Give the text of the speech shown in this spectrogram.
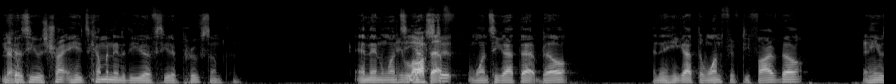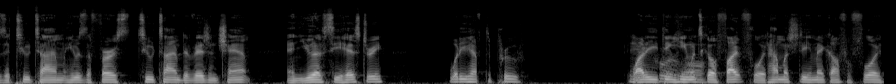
No. Because he was trying. He's coming into the UFC to prove something. And then once He he, lost got that, it? once he got that belt, and then he got the 155 belt, and he was a two-time. He was the first two-time division champ in UFC history. What do you have to prove? Why do you think he went to go fight Floyd? How much did he make off of Floyd?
